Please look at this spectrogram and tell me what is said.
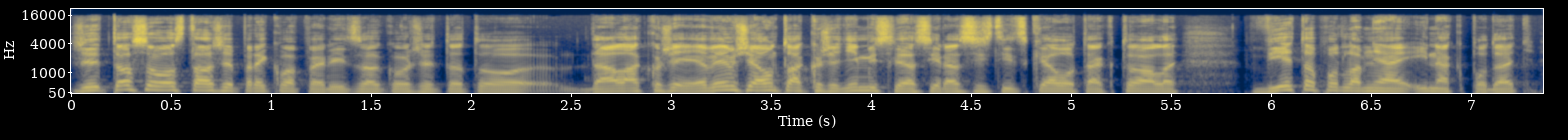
Že to som ostal, že prekvapený celkom, že toto dal akože, ja viem, že on to akože nemyslí asi rasisticky alebo takto, ale vie to podľa mňa aj inak podať.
